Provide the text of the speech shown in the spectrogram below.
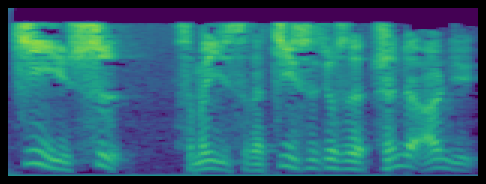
祭祀什么意思呢？祭祀就是神的儿女，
